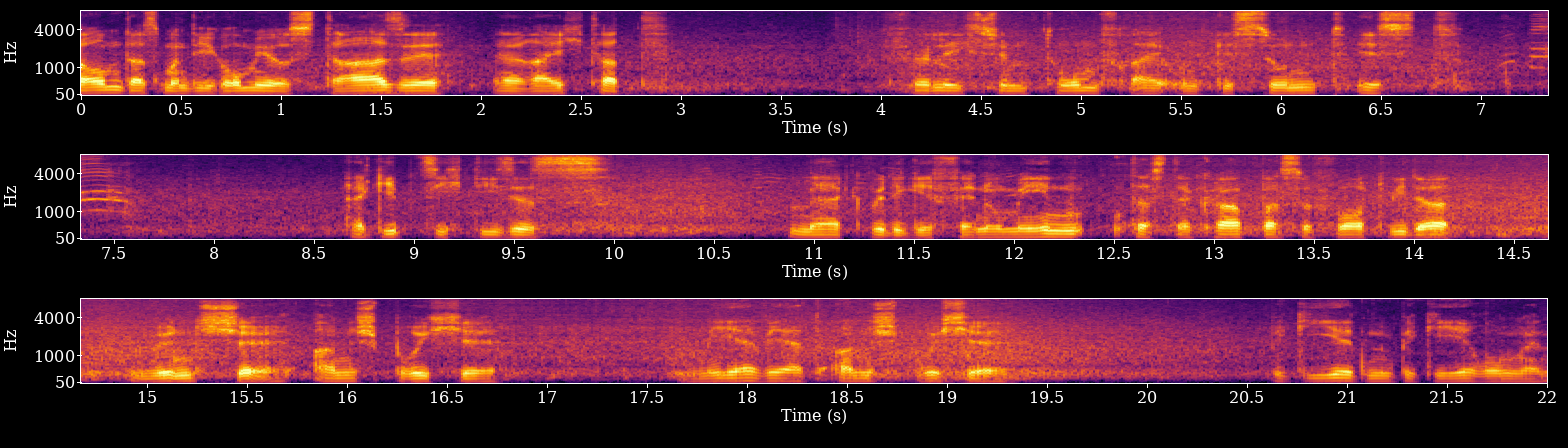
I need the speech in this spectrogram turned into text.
kaum, dass man die Homöostase erreicht hat, völlig symptomfrei und gesund ist, ergibt sich dieses merkwürdige Phänomen, dass der Körper sofort wieder Wünsche, Ansprüche, Mehrwertansprüche, Begierden, Begehrungen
